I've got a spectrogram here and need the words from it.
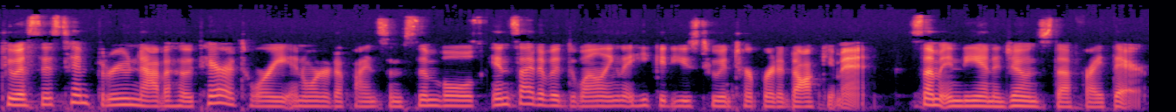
to assist him through Navajo territory in order to find some symbols inside of a dwelling that he could use to interpret a document. Some Indiana Jones stuff right there.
